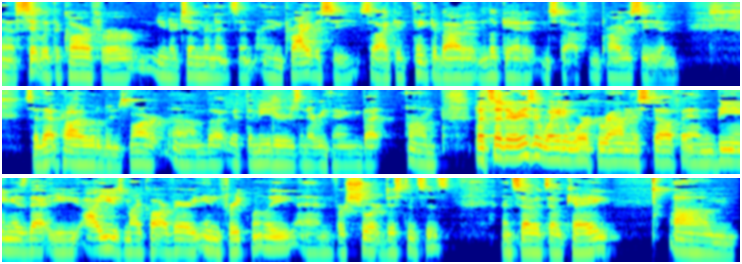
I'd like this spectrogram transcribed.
uh, sit with the car for, you know, 10 minutes in, in privacy so I could think about it and look at it and stuff in privacy. And so that probably would have been smart, um, but with the meters and everything. But, um, but so there is a way to work around this stuff. And being is that you, I use my car very infrequently and for short distances. And so it's okay. Um,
